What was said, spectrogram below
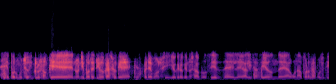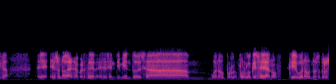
por mucho, incluso aunque en un hipotético caso que, esperemos y yo creo que no se va a producir de legalización de alguna fuerza política, eh, eso no va a desaparecer. Ese sentimiento, esa bueno, por, por lo que sea, ¿no? Que bueno, nosotros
